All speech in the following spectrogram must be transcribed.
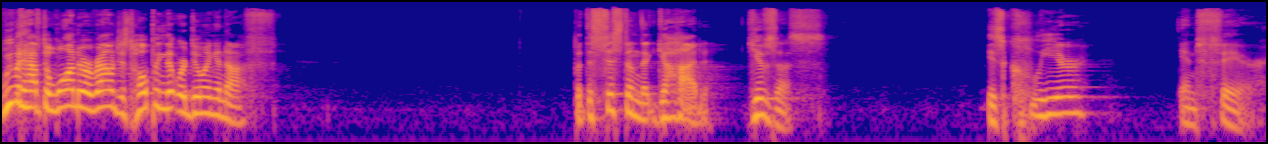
We would have to wander around just hoping that we're doing enough. But the system that God gives us is clear and fair.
